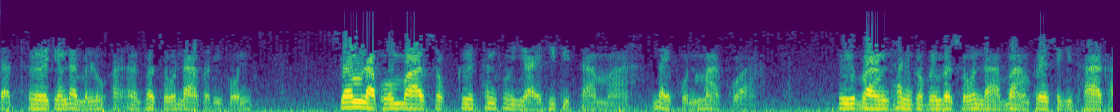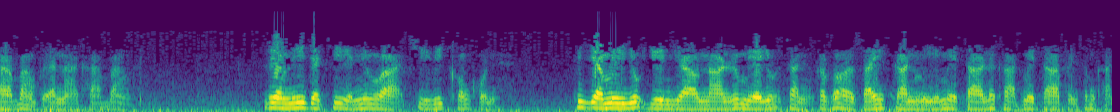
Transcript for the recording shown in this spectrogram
จัดเธอจึงได้บรรลุพระโสดาปฏิผล สำหรับอุบาสกคือท่านผู้ใหญ่ที่ติดตามมาได้ผลมากกว่า คือบางท่านก็เป็นประโสดาบ้าง เป็นสกิทาคาบ้างเป็นอนาคาบ้าง เรื่องนี้จะชี้เห็นนี่ว่าชีวิตของคน ที่จะมีอายุยืนยาวนานหรือมีอายุสั้น ก็เพราะอาศัยการมีเมตตาและขาดเมตตาเป็นสำคัญ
